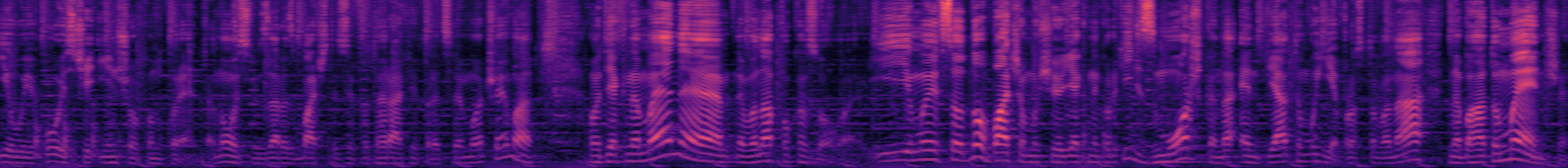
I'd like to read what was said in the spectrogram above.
і у якогось ще іншого конкурента. Ну ось ви зараз бачите ці фотографії перед своїми очима. От як на мене, вона показова. І ми все одно бачимо, що як не крутіть, зморшка на N5 є. Просто вона набагато менше,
